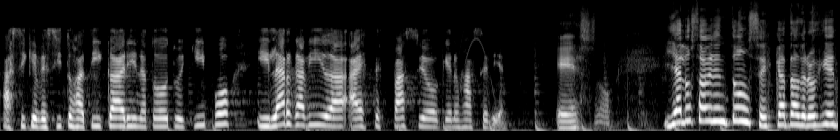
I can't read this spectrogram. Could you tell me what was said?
Así que besitos a ti, Karin, a todo tu equipo y larga vida a este espacio que nos hace bien. Eso. Y ya lo saben entonces, Cata Droguet,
